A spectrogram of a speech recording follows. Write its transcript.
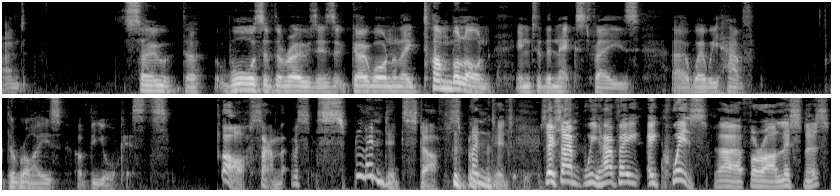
And so the Wars of the Roses go on and they tumble on into the next phase uh, where we have the rise of the Yorkists. Oh, Sam, that was splendid stuff. Splendid. so, Sam, we have a, a quiz uh, for our listeners.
